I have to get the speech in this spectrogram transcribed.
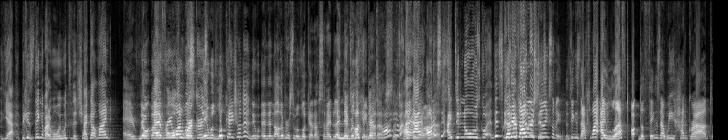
yeah. Because think about it. When we went to the checkout line, everybody, no, everyone the was, workers, They would look at each other, they, and then the other person would look at us, and I'd be like, and they were talking looking. They're about talking. us. They're talking and I about honestly, us. I didn't know what was going. This Because they thought we were stealing something. The thing is, that's why I left uh, the things that we had grabbed,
